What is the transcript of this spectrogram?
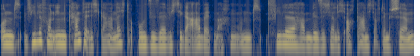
und viele von ihnen kannte ich gar nicht, obwohl sie sehr wichtige Arbeit machen. Und viele haben wir sicherlich auch gar nicht auf dem Schirm.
